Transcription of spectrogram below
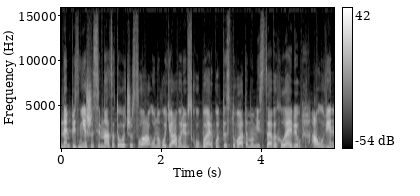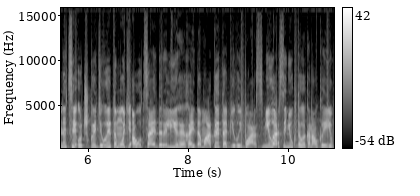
Днем пізніше, 17 числа, у Новояворівську Беркут тестуватиме місцевих левів. А у Вінниці очки ділитимуть аутсайдери ліги – Гайдамаки та Білий Барс. Міла Арсенюк, телеканал «Київ».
